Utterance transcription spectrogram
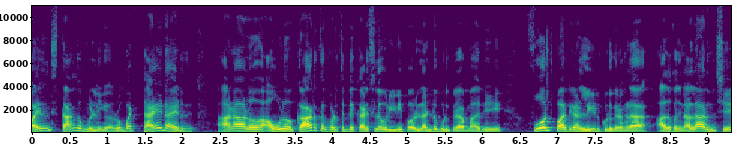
வயலன்ஸ் தாங்க முடியலைங்க. ரொம்ப டயர்டாயிடுது ஆனாலும் அவ்வளோ காரத்தை கொடுத்துட்டு கடைசியில் ஒரு இனிப்பாக ஒரு லட்டு கொடுக்குற மாதிரி ஃபோர்த் பார்ட்டிக்கான லீடு கொடுக்குறாங்களா? அது கொஞ்சம் நல்லா இருந்துச்சு.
